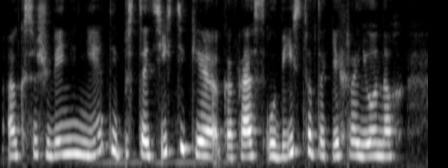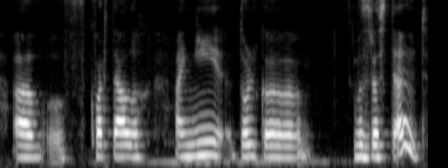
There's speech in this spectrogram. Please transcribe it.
А, к сожалению, нет. И по статистике как раз убийства в таких районах, а, в кварталах, они только возрастают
